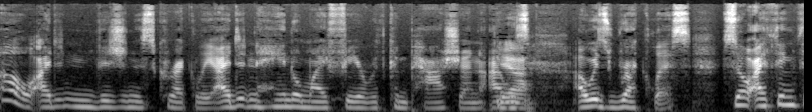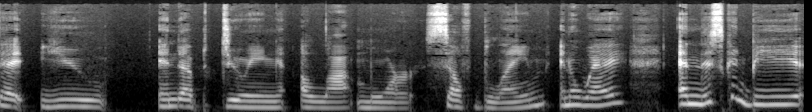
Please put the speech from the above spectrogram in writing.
oh, I didn't envision this correctly. I didn't handle my fear with compassion. I Yeah. was I was reckless. So I think that you end up doing a lot more self blame in a way. And this can be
